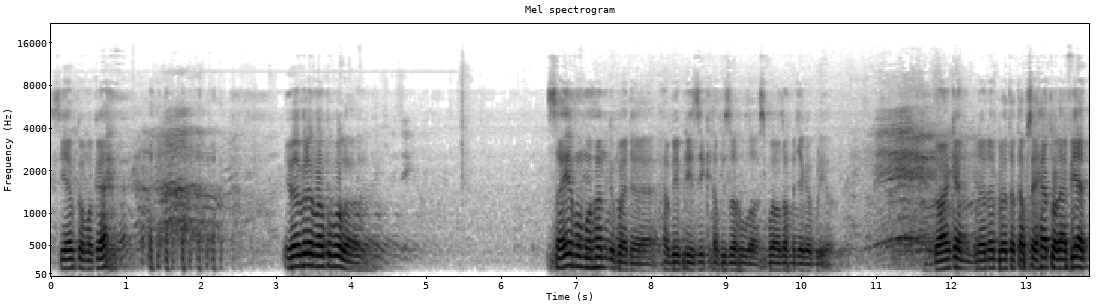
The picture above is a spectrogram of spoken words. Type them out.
Siap ke Mekah? Saya memohon kepada Habib Rizik Habibullah, semoga Allah menjaga beliau. Doakan mudah-mudahan beliau tetap sehat walafiat.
